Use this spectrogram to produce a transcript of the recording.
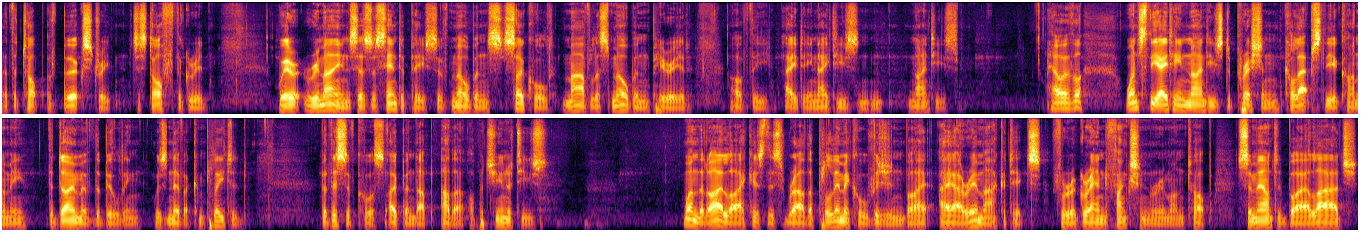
at the top of Bourke Street, just off the grid, where it remains as a centrepiece of Melbourne's so-called marvellous Melbourne period of the 1880s and 90s. However, once the 1890s depression collapsed the economy, the dome of the building was never completed. But this, of course, opened up other opportunities. One that I like is this rather polemical vision by ARM architects for a grand function room on top, surmounted by a large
